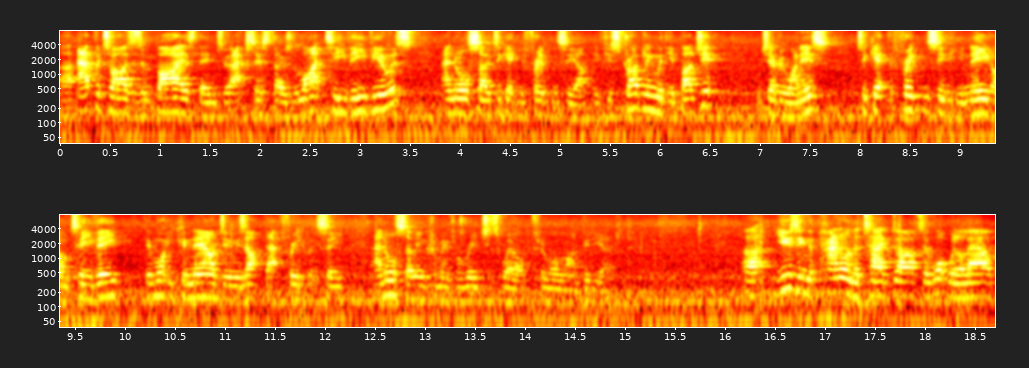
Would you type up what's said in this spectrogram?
uh, advertisers and buyers then to access those light TV viewers and also to get your frequency up. If you're struggling with your budget, which everyone is, to get the frequency that you need on TV, then what you can now do is up that frequency and also incremental reach as well through online video. Uh, using the panel and the tag data, what will allow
